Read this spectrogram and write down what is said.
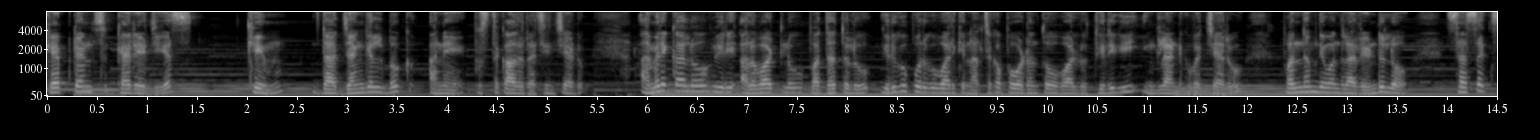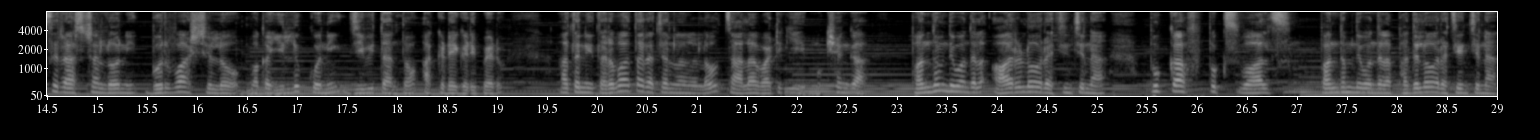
Captains Courageous Kim the Jungle Book అనే పుస్తకాలు రచించాడు. అమెరికాలో వీరి అలవాట్లు పద్ధతులు ఇరుగు పొరుగు వారికి నచ్చకపోవడంతో వాళ్ళు తిరిగి ఇంగ్లాండ్కు వచ్చారు. పంతొమ్మిది వందల రెండులో ససెక్స్ రాష్ట్రంలోని బుర్వాష్లో ఒక ఇల్లు కొని జీవితాంతం అక్కడే గడిపాడు. అతని తరువాత రచనలలో చాలా వాటికి ముఖ్యంగా పంతొమ్మిది వందల ఆరులో రచించిన బుక్ ఆఫ్ బుక్స్ వాల్స్ పంతొమ్మిది వందల పదిలో రచించిన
